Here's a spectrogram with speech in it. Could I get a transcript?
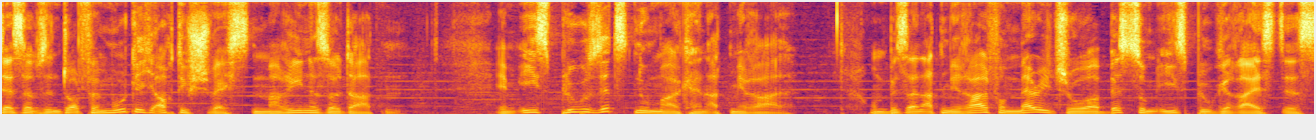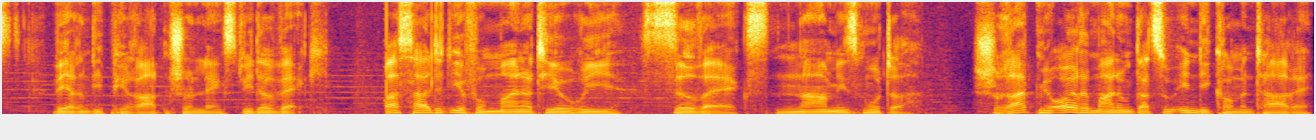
Deshalb sind dort vermutlich auch die schwächsten Marinesoldaten. Im East Blue sitzt nun mal kein Admiral und bis ein Admiral von Maryjoa bis zum East Blue gereist ist, wären die Piraten schon längst wieder weg. Was haltet ihr von meiner Theorie Silver Axe, Namis Mutter? Schreibt mir eure Meinung dazu in die Kommentare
